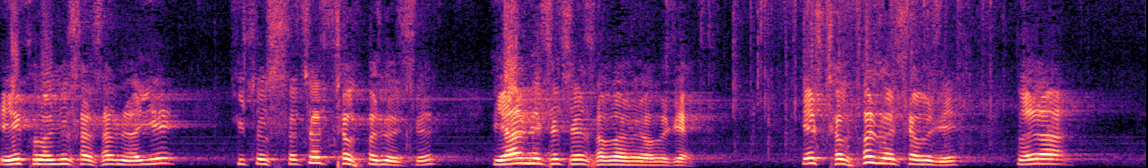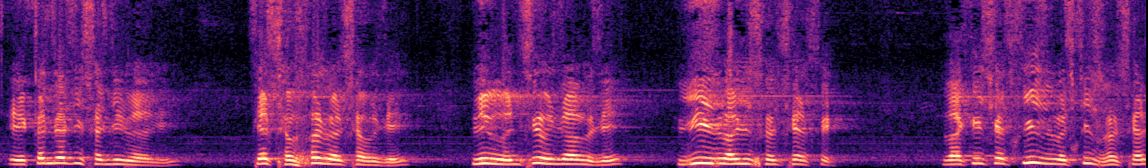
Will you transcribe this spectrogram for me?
एक माणूस असा नाही आहे की तो सतत छप्पन वर्ष या नेत्याच्या सभागृहामध्ये आहे. या छप्पन वर्षामध्ये मला एकंदर जी संधी मिळाली. त्या छप्पन वर्षामध्ये मी मंत्रिमंडळामध्ये वीस बावीस वर्षे असते बाकीच्या तीस बत्तीस वर्षात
